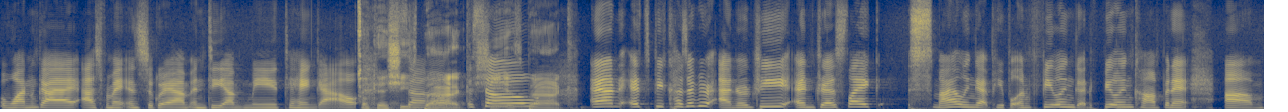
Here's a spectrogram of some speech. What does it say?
one guy asked for my Instagram and DM'd me to hang out. Okay, she's So- back. she is back. And it's because of your energy and just like smiling at people and feeling good, feeling confident. Um,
